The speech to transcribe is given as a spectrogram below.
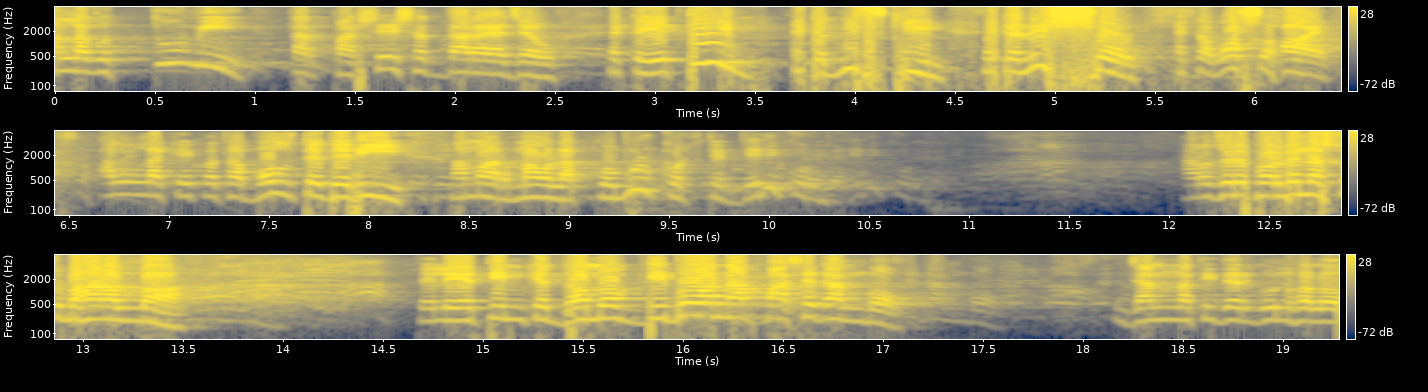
আল্লাহ গো, তুমি তার পাশে এসে দাঁড়ায় যাও। একটা এতিম, একটা মিসকিন, একটা নিঃস্ব, একটা অসহায়, আল্লাহকে কথা বলতে দেরি, আমার মাওলা কবুল করতে দেরি করবে। আরও জোরে পড়বেন না সুবাহান আল্লাহ তাহলে এতিমকে ধমক দিব না পাশে টানবো। জান্নাতীদের গুণ হলো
